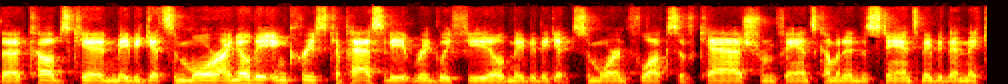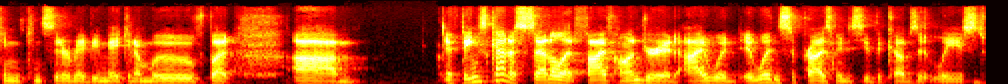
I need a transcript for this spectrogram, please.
the Cubs can maybe get some more. I know they increased capacity at Wrigley Field. Maybe they get some more influx of cash from fans coming in the stands. Maybe then they can consider maybe making a move. But um, if things kind of settle at 500, I would it wouldn't surprise me to see the Cubs at least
